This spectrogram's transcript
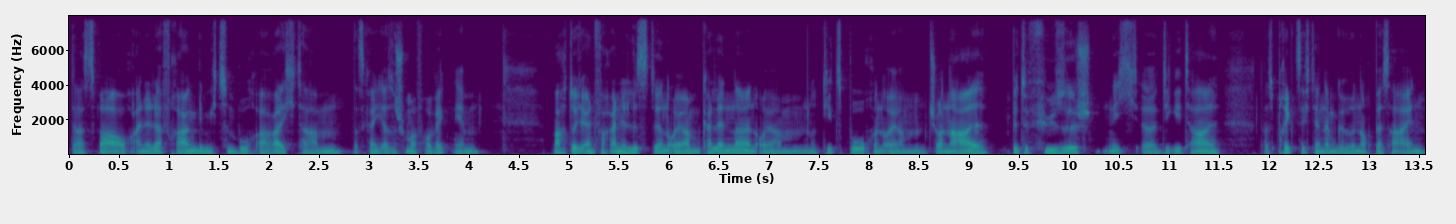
Das war auch eine der Fragen, die mich zum Buch erreicht haben. Das kann ich also schon mal vorwegnehmen. Macht euch einfach eine Liste in eurem Kalender, in eurem Notizbuch, in eurem Journal, bitte physisch, nicht äh, digital. Das prägt sich dann im Gehirn auch besser ein.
